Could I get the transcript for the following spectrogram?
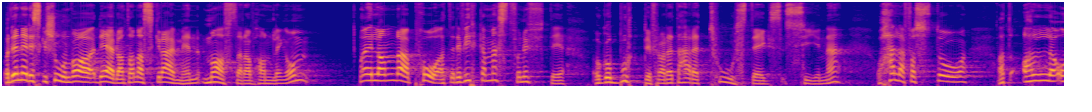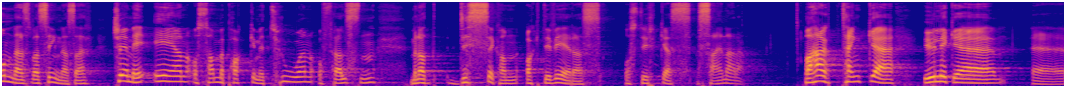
Og Denne diskusjonen var det jeg blant annet skrev min masteravhandling om. Og Jeg landa på at det virker mest fornuftig å gå bort fra dette her tostegssynet og heller forstå at alle åndens velsignelser kommer i én og samme pakke med troen og frelsen, men at disse kan aktiveres og styrkes seinere. Her tenker ulike eh,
